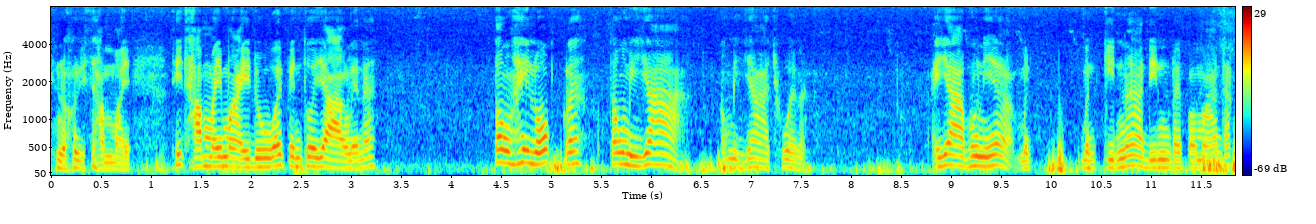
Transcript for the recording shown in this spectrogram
พี่น้องที่ทำใหม่ ที่ทำใหม่ๆดูไว้เป็นตัวอย่างเลยนะ ต้องให้รกนะ ต้องมีหญ้า ต้องมีหญ้าช่วยมันไอ้หญ้าพวกนี้มันมันกินหน้าดินไปประมาณทัก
